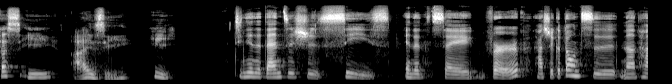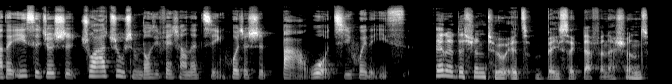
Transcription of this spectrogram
S E I Z E. 今天的单字是 seize，and it's a verb，它是个动词。那它的意思就是抓住什么东西非常的紧，或者是把握机会的意思。 In addition to its basic definitions,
